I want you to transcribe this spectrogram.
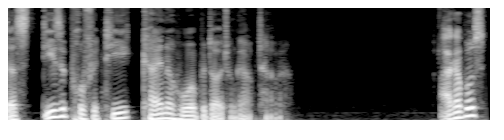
dass diese Prophetie keine hohe Bedeutung gehabt habe. Agabus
